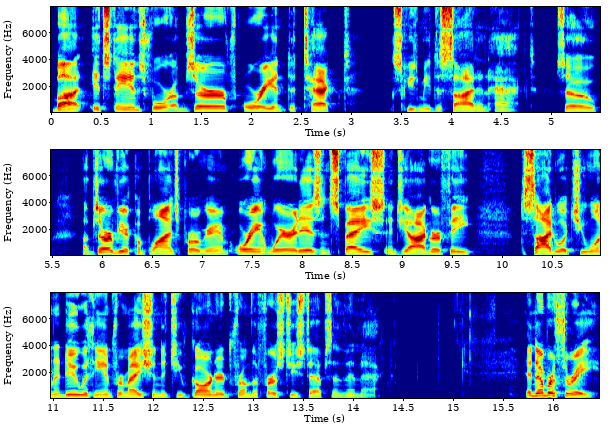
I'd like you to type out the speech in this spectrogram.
but it stands for Observe, Orient, Detect, excuse me, Decide, and Act. So observe your compliance program, orient where it is in space and geography, decide what you want to do with the information that you've garnered from the first two steps, and then act. And number three,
